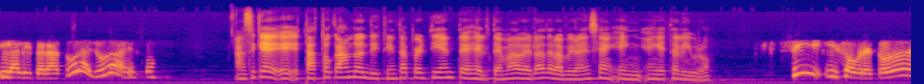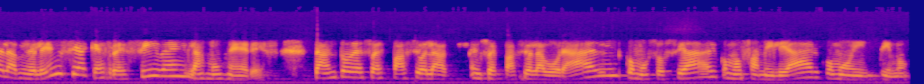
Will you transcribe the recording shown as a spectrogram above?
Y la literatura ayuda a eso. Así que eh, estás tocando en distintas vertientes el tema de la violencia en, en este libro. Sí, y sobre todo de la violencia que reciben las mujeres, tanto de su espacio en su espacio laboral, como social, como familiar, como íntimo.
